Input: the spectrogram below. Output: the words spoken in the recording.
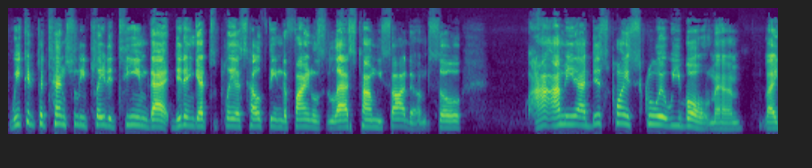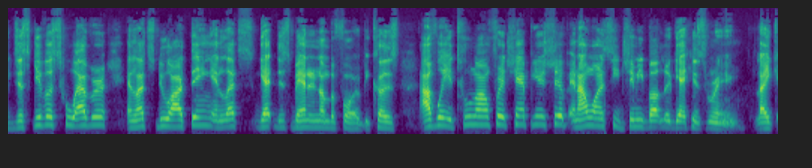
we could potentially play the team that didn't get to play us healthy in the finals the last time we saw them. So, I, I mean, at this point, screw it, we bowl, man. Like, just give us whoever and let's do our thing and let's get this banner number four because I've waited too long for a championship and I want to see Jimmy Butler get his ring. Like,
